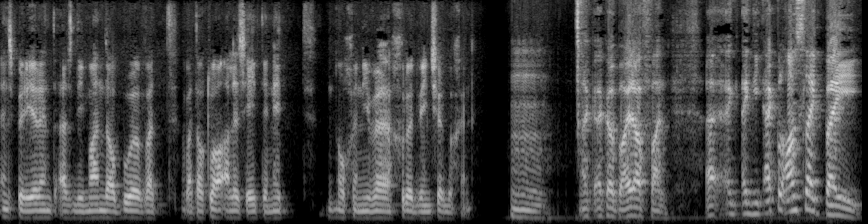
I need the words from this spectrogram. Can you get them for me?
inspirerend as die man daarbo wat wat al klaar alles het en net nog 'n nuwe groot venture begin. Hmm. Ek ek hou baie daarvan. Uh, ek ek ek wil aansluit by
